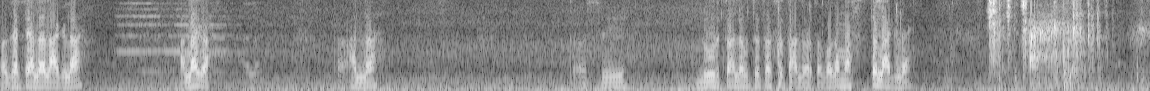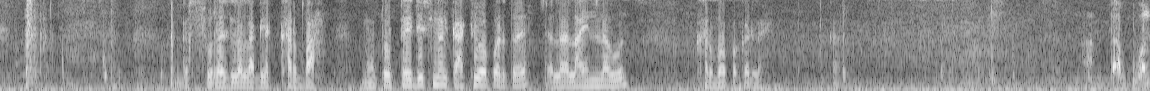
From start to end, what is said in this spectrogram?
बघा त्याला लागला. आला का? तर आला. तर असे लोड चालवतो तसं चालवायचं. बघा मस्त लागलाय. बघा, सूरजला लागला खरबा. तो ट्रेडिशनल काठी वापरतोय त्याला लाईन लावून खरबा पकडलाय. का? आता आपण.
